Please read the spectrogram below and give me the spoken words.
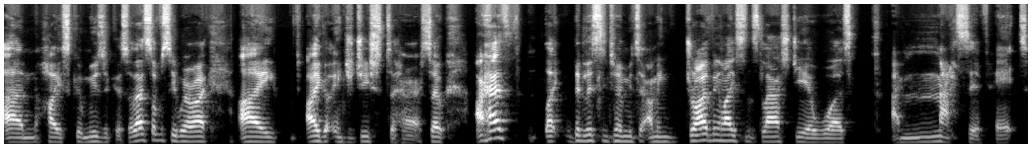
um, High School Musical. So that's obviously where I I I got introduced to her. So I have like been listening to her music. I mean, Driving License last year was a massive hit.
